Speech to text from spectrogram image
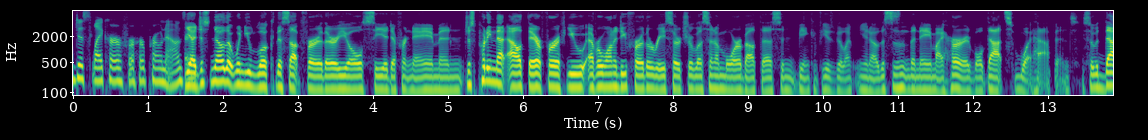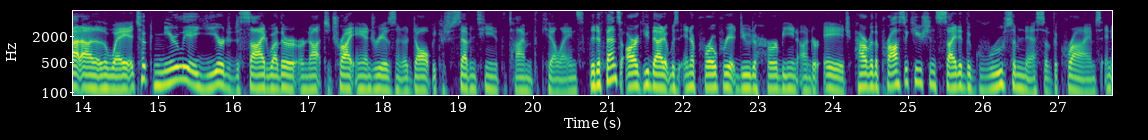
dislike her for her pronouns. Yeah, just know that when you look this up further, you'll see a different name. And just putting that out there for if you ever want to do further research or listen to more about this and being confused, be like, you know, this isn't the name I heard. Well, that's what happened. So, with that out of the way, it took nearly a year to decide whether or not to try Andrea as an adult because she's 17 at the time of the killings. The defense argued that it was inappropriate due to her being underage. However, the prosecution cited the gruesomeness of the crimes and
